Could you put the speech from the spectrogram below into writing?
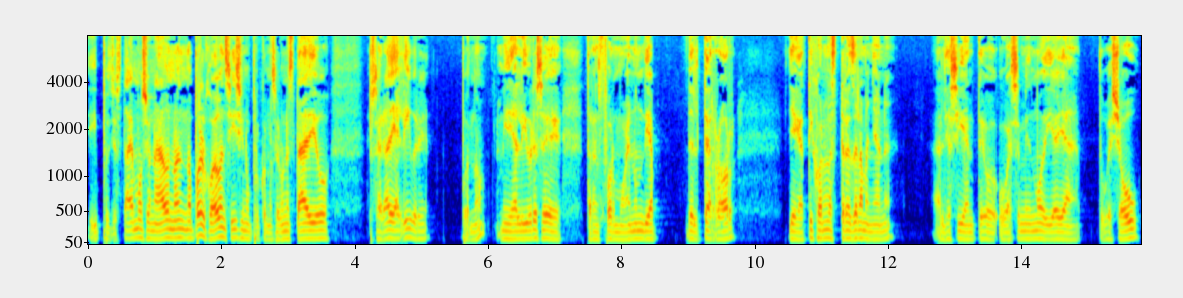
y pues yo estaba emocionado, no, no por el juego en sí, sino por conocer un estadio. pues era día libre. Pues no, mi día libre se transformó en un día del terror. Llegué a Tijuana a las 3 de la mañana. Al día siguiente o, o ese mismo día ya tuve show.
